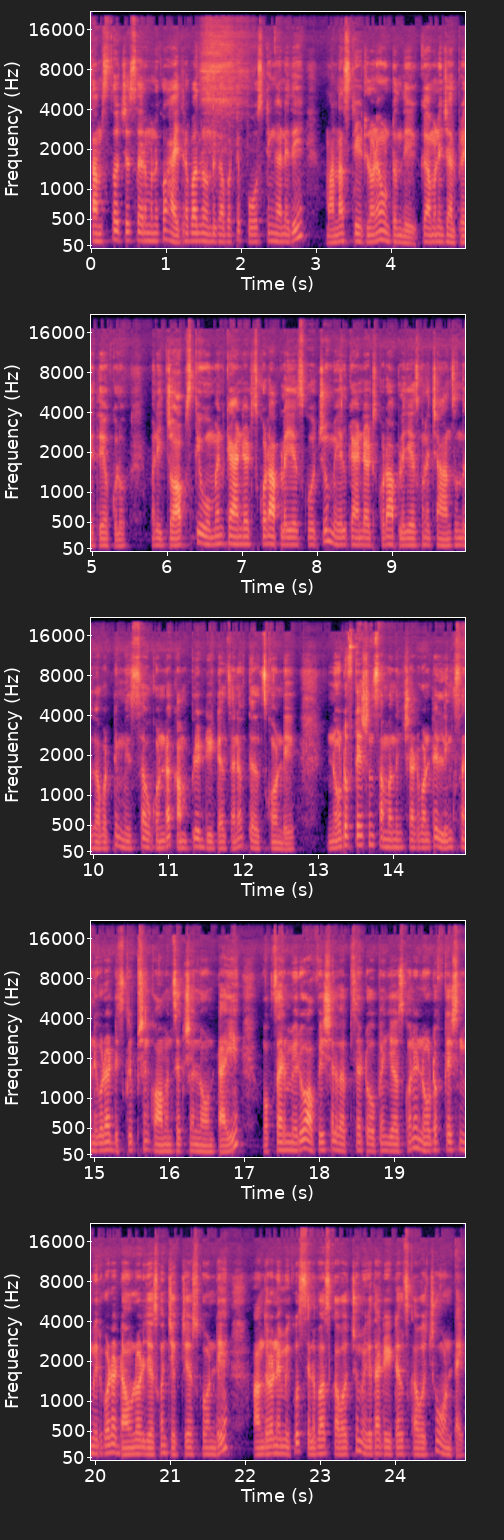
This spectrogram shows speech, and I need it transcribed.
సంస్థ వచ్చేసరికి మనకు హైదరాబాద్లో ఉంది కాబట్టి పోస్టింగ్ అనేది మన స్టేట్లోనే ఉంటుంది. గమనించాలి ప్రతి ఒక్కరు. మరి జాబ్స్కి ఉమెన్ క్యాండిడేట్స్ కూడా అప్లై చేసుకోవచ్చు. మేల్ క్యాండిడేట్స్ కూడా అప్లై చేసుకునే ఛాన్స్ ఉంది కాబట్టి మిస్ అవ్వకుండా కంప్లీట్ డీటెయిల్స్ అనేవి తెలుసుకోండి. నోటిఫికేషన్ సంబంధించినటువంటి లింక్స్ అన్ని కూడా డిస్క్రిప్షన్ కామెంట్ సెక్షన్లో ఉంటాయి. ఒకసారి మీరు అఫీషియల్ వెబ్సైట్ ఓపెన్ చేసుకొని నోటిఫికేషన్ మీరు కూడా డౌన్లోడ్ చేసుకొని చెక్ చేసుకోండి. అందులోనే మీకు సిలబస్ కావచ్చు మిగతా డీటెయిల్స్ కావచ్చు ఉంటాయి.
